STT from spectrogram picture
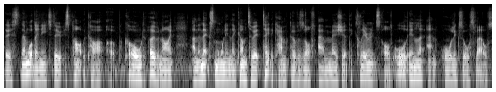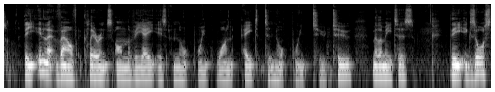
this then what they need to do is park the car up cold overnight and the next morning they come to it, take the cam covers off and measure the clearance of all inlet and all exhaust valves. The inlet valve clearance on the V8 is 0.18 to 0.22 millimeters the exhaust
